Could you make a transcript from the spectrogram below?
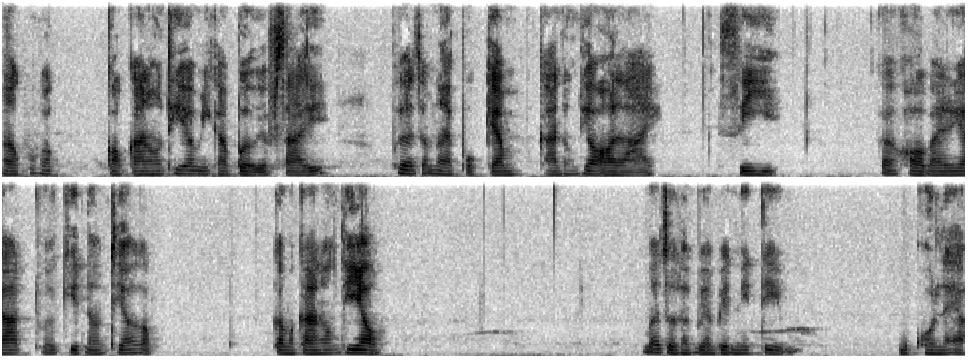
หากผู้ประกอบการท่องเที่ยวมีการเปิดเว็บไซต์ เพื่อจำหน่ายโปรแกรมการท่องเที่ยวออนไลน์ 4. การขอใบอนุญาตธุรกิจนำเที่ยวกับกรรมการท่องเที่ยว เมื่อจดทะเบียนเป็นนิติบุคคลแล้ว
